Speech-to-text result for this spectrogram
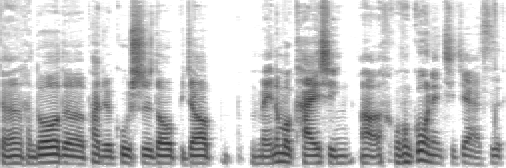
可能很多的判决故事都比较没那么开心啊，我们过年期间还是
